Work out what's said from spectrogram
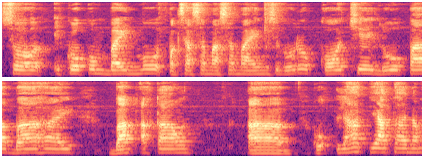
So, i-combine mo, pagsasama-samahin mo siguro, kotse, lupa, bahay, bank account, uh, lahat yata ng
